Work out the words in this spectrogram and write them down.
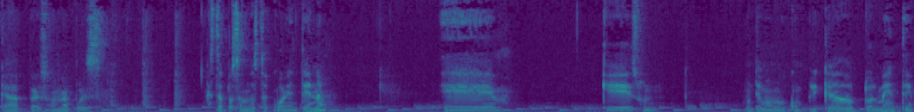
cada persona pues está pasando esta cuarentena eh, que es un, un tema muy complicado actualmente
